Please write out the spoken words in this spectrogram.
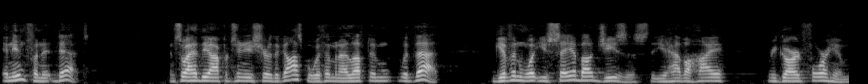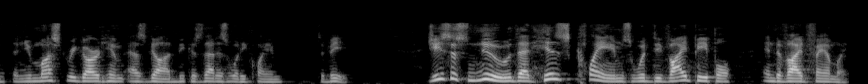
an infinite debt. And so I had the opportunity to share the gospel with him and I left him with that. Given what you say about Jesus, that you have a high regard for him, then you must regard him as God because that is what he claimed to be. Jesus knew that his claims would divide people and divide family.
